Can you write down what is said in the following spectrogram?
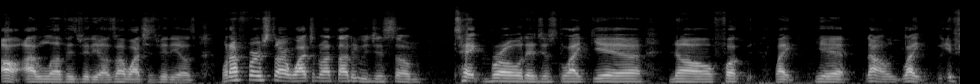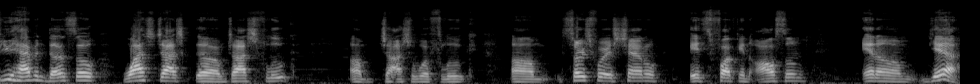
Oh, I love his videos. I watch his videos. When I first started watching him, I thought he was just some tech bro they're just like yeah no fuck like yeah no like if you haven't done so watch josh um, josh fluke um joshua fluke um search for his channel it's fucking awesome and um yeah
